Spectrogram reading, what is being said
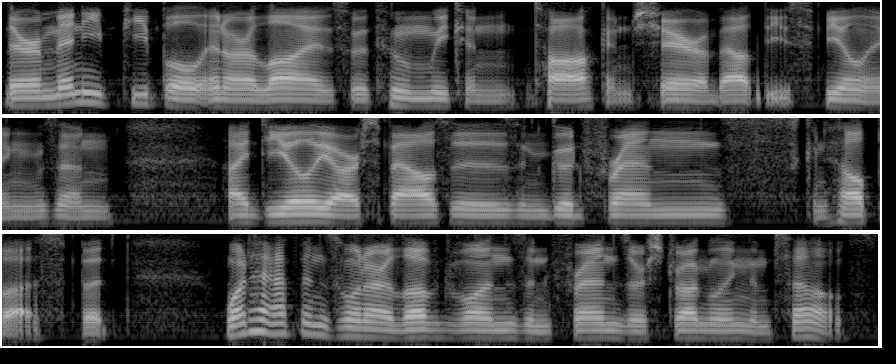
there are many people in our lives with whom we can talk and share about these feelings, and ideally, our spouses and good friends can help us. But what happens when our loved ones and friends are struggling themselves?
